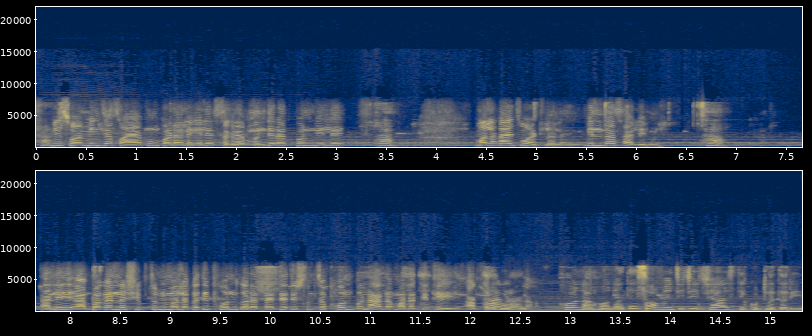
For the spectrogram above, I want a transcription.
हा. मी स्वामींच्या पाया पण पडायला गेले सगळ्या मंदिरात पण गेले. मला काहीच वाटलं नाही. बिंदास आले मी. हा. आणि बघा नशीब तुम्ही मला कधी फोन करत आहे त्या दिवशी तुमचा फोन पण आला मला तिथे अक्कलकोटला. हो ना हो ना. ते स्वामींची इच्छा असते कुठंतरी.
